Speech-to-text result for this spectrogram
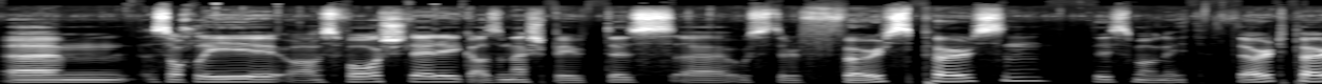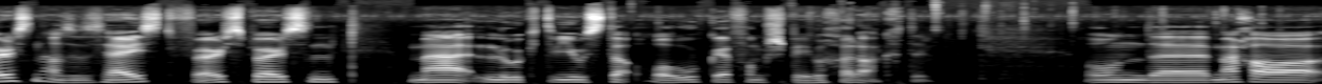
Ähm, so ein bisschen als Vorstellung, also man spielt das äh, aus der First Person, diesmal nicht Third Person, also das heisst First Person, man schaut wie aus den Augen vom Spielcharakter. Und äh, man kann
